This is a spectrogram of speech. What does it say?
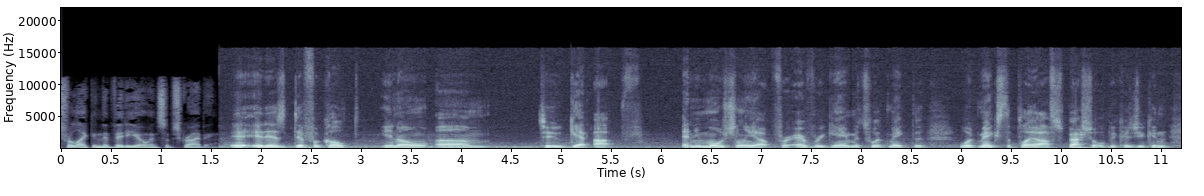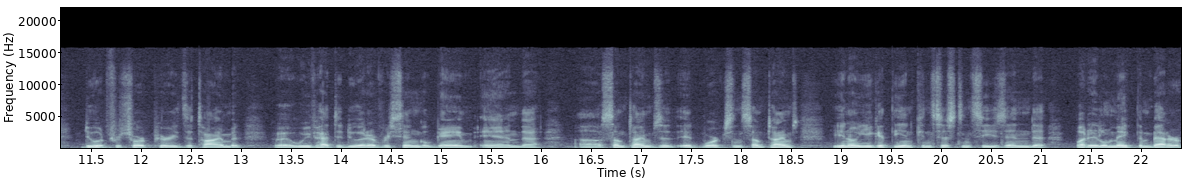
for liking the video and subscribing. It, it is difficult, you know, um, to get up and emotionally up for every game. It's what make the what makes the playoffs special because you can do it for short periods of time. But uh, we've had to do it every single game, and uh, uh, sometimes it, it, works, and sometimes you know you get the inconsistencies. And uh, but it'll make them better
